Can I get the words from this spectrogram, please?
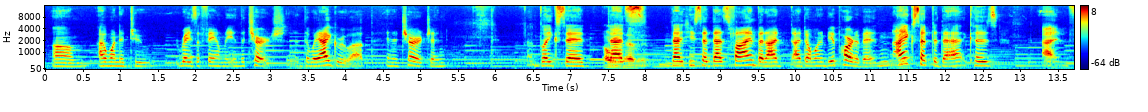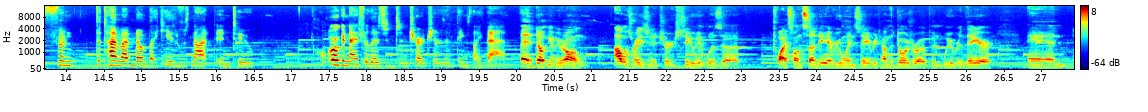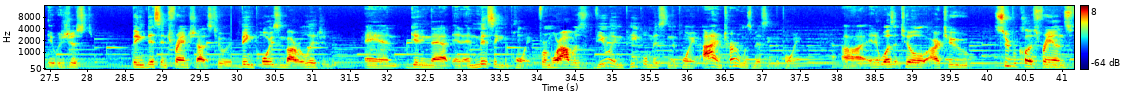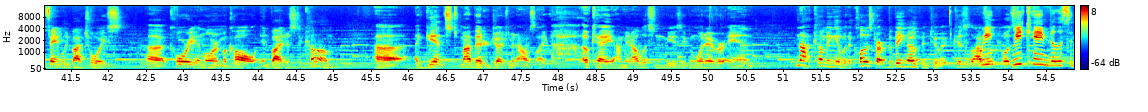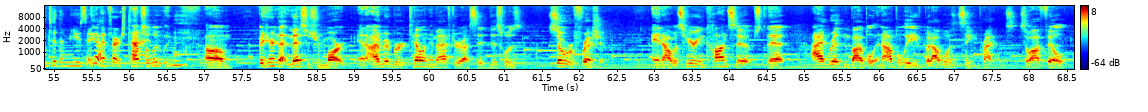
um, I wanted to raise a family in the church, the way I grew up in a church. And Blake said that's that. He said that's fine, but I I don't want to be a part of it, and yeah. I accepted that because from the time I've known Blake, he was not into organized religions and churches and things like that. And don't get me wrong, I was raised in a church too. It was uh, twice on Sunday, every Wednesday, every time the doors were open, we were there, and it was just being disenfranchised to it, being poisoned by religion, and getting that and, and missing the point. From where I was viewing people missing the point, I in turn was missing the point. Uh, and it wasn't until our two super close friends, family by choice, uh, Corey and Lauren McCall invited us to come, uh, against my better judgment, I was like, okay, I mean, I'll listen to music and whatever, and not coming in with a closed heart, but being open to it because We, was, we came to listen to the music yeah, the first time. Absolutely. um, but hearing that message from Mark, and I remember telling him after, I said, this was so refreshing. And I was hearing concepts that I had read in the Bible and I believed, but I wasn't seeing practice. So I felt,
